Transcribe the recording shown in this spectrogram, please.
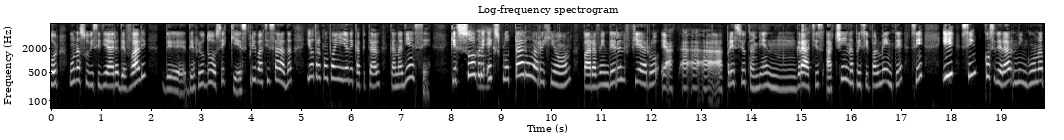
por una subsidiaria de Vale de, de, Rio Doce, que es privatizada, y otra compañía de capital canadiense, que sobreexplotaron la región para vender el fierro a, a, a, a, precio también gratis a China principalmente, ¿sí? Y sin considerar ninguna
